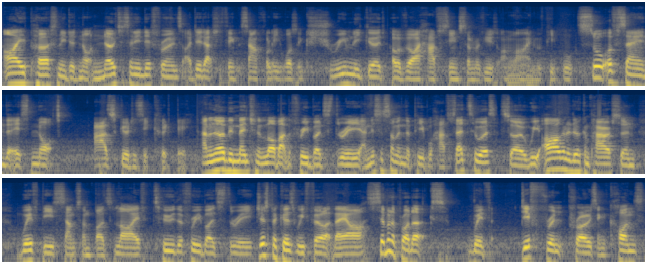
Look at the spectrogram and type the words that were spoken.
I personally did not notice any difference. I did actually think the sound quality was extremely good. However, I have seen some reviews online with people sort of saying that it's not as good as it could be. And I know I've been mentioning a lot about the FreeBuds 3 and this is something that people have said to us. So we are going to do a comparison with these Samsung Buds Live to the FreeBuds 3 just because we feel like they are similar products with different pros and cons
